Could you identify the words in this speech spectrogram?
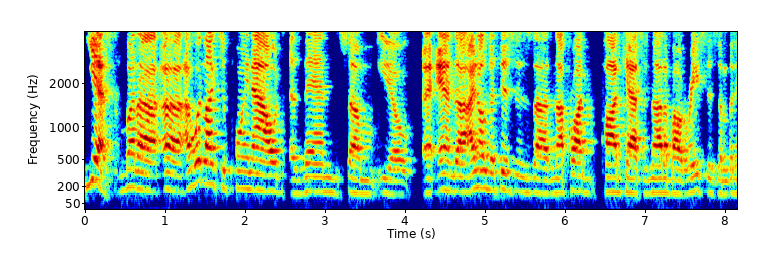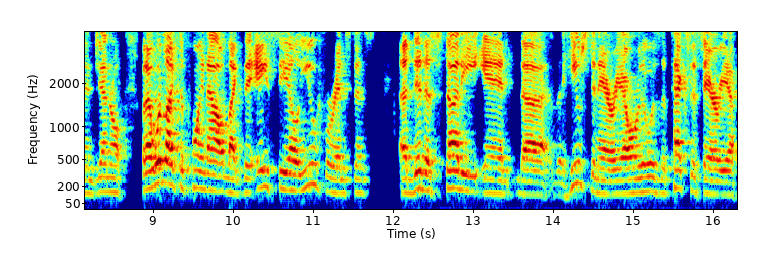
Yes, but uh, uh, I would like to point out then some, you know, and uh, I know that this is not prod- podcast is not about racism, but in general. But I would like to point out, like the ACLU, for instance, did a study in the the Houston area, or there was the Texas area,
